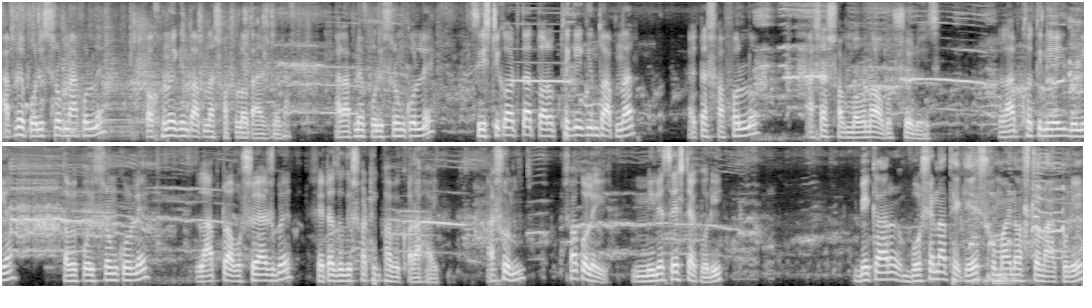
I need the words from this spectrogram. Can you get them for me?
আপনি পরিশ্রম না করলে কখনোই কিন্তু আপনার সফলতা আসবে না। আর আপনি পরিশ্রম করলে সৃষ্টিকর্তার তরফ থেকেই কিন্তু আপনার একটা সাফল্য আসার সম্ভাবনা অবশ্যই রয়েছে। লাভ ক্ষতি নিয়েই দুনিয়া, তবে পরিশ্রম করলে লাভটা অবশ্যই আসবে, সেটা যদি সঠিকভাবে করা হয়। আসুন সকলেই মিলে চেষ্টা করি। বেকার বসে না থেকে সময় নষ্ট না করে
